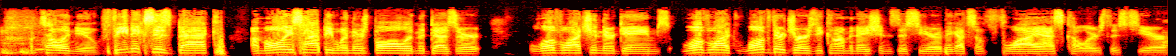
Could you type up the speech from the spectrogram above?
I'm telling you, Phoenix is back. I'm always happy when there's ball in the desert. Love watching their games. Love watch. Love their jersey combinations this year. They got some fly ass colors this year.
